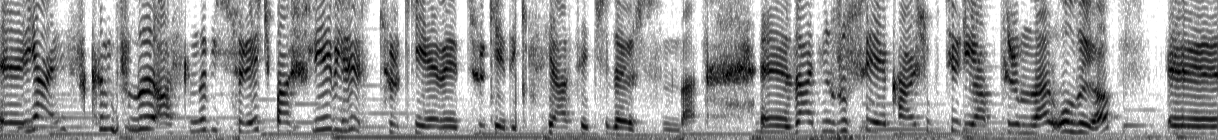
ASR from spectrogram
E, yani sıkıntılı aslında bir süreç başlayabilir Türkiye ve Türkiye'deki siyasetçiler açısından. E, zaten Rusya'ya karşı bu tür yaptırımlar oluyor. E,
